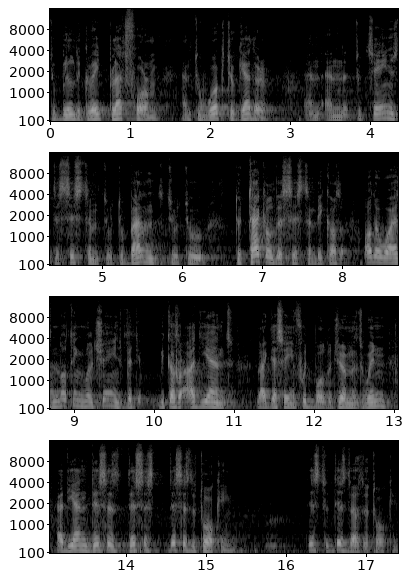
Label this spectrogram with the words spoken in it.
to build a great platform and to work together and, and to change the system, to, to balance, to, to, to tackle the system, because otherwise nothing will change. But because at the end, like they say in football, the Germans win. At the end, this is, this is, this is the talking. This, this does the talking.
